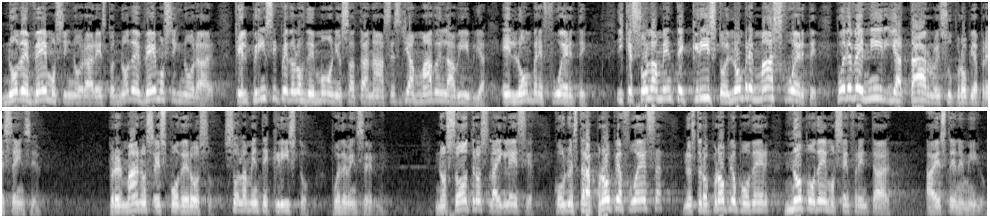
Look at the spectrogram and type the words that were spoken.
No debemos ignorar esto, no debemos ignorar que el príncipe de los demonios, Satanás, es llamado en la Biblia el hombre fuerte, y que solamente Cristo, el hombre más fuerte, puede venir y atarlo en su propia presencia. Pero hermanos, es poderoso, solamente Cristo puede vencerle. Nosotros, la iglesia, con nuestra propia fuerza, nuestro propio poder, no podemos enfrentar a este enemigo.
